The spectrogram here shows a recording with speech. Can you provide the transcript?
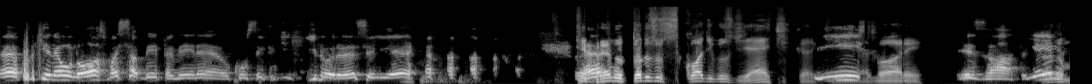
É, porque não o nosso, vai saber também, né? O conceito de ignorância, ele é... Quebrando é? todos os códigos de ética Isso. agora, hein? Exato. E aí, Falando...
